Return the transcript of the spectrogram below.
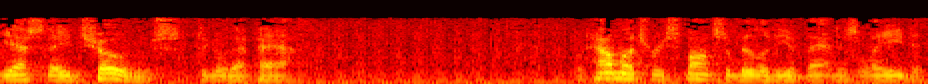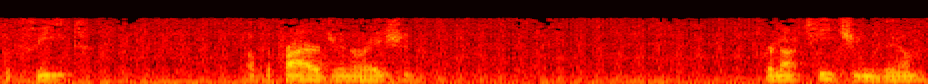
Yes, they chose to go that path. But how much responsibility of that is laid at the feet of the prior generation? For not teaching them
